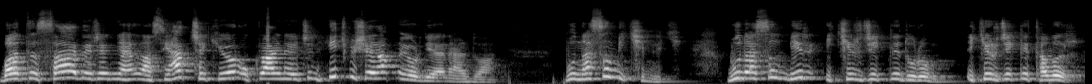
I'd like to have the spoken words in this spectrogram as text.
Batı sadece nasihat çekiyor, Ukrayna için hiçbir şey yapmıyor diyen Erdoğan. Bu nasıl bir kimlik? Bu nasıl bir ikircikli durum, ikircikli tavır?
